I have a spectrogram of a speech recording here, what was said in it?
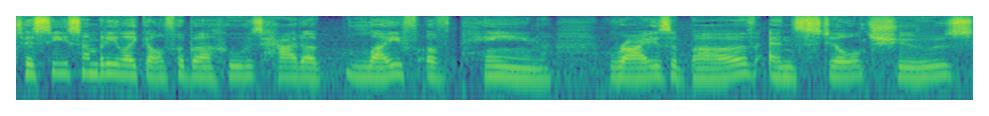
To see somebody like Elphaba who has had a life of pain rise above and still choose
